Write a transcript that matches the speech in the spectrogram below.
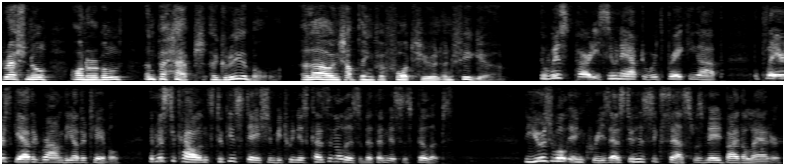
rational, honourable, and perhaps agreeable, allowing something for fortune and figure. The whist party soon afterwards breaking up, the players gathered round the other table, and Mr. Collins took his station between his cousin Elizabeth and Mrs. Phillips. The usual inquiries as to his success was made by the latter.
